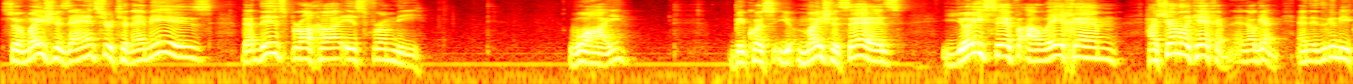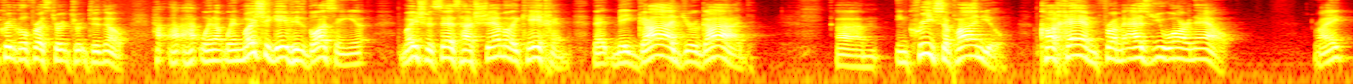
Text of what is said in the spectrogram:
So Moshe's answer to them is that this bracha is from me. Why? Because Moshe says, Yosef Alechem Hashem Elokechem. And again, and it's going to be critical for us to, to, to know. When, when Moshe gave his blessing, Moshe says, Hashem Elokechem, that may God, your God, um, increase upon you. Kachem, from as you are now. Right?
